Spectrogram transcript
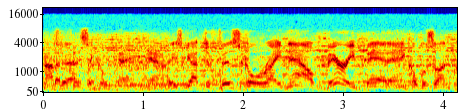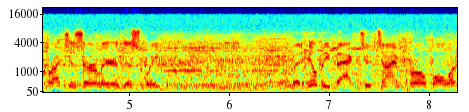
not a physical pain. Yeah. He's got the physical right now. Very bad ankle. Was on crutches earlier this week. But he'll be back. Two-time Pro Bowler.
